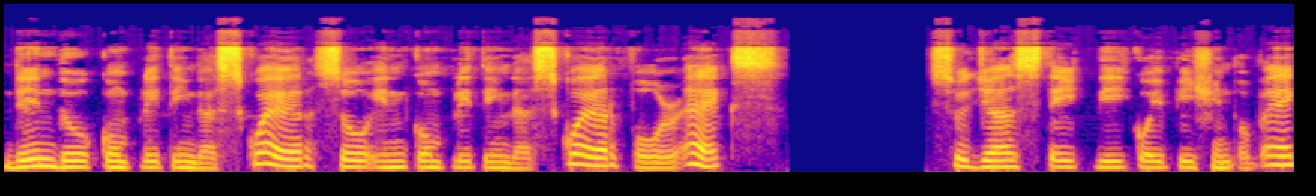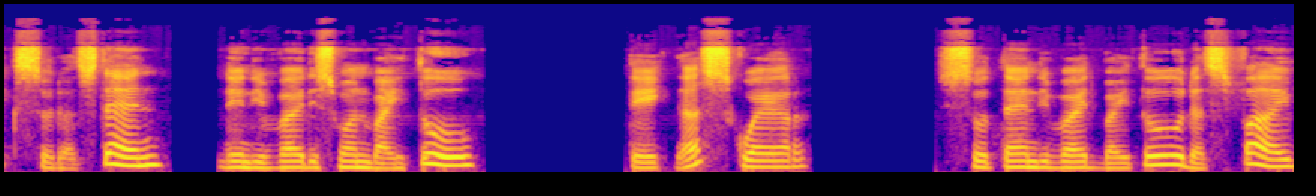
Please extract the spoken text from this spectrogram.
then do completing the square. So in completing the square for x, so just take the coefficient of x, so that's 10. Then divide this one by 2. Take the square. So 10 divided by 2, that's 5.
